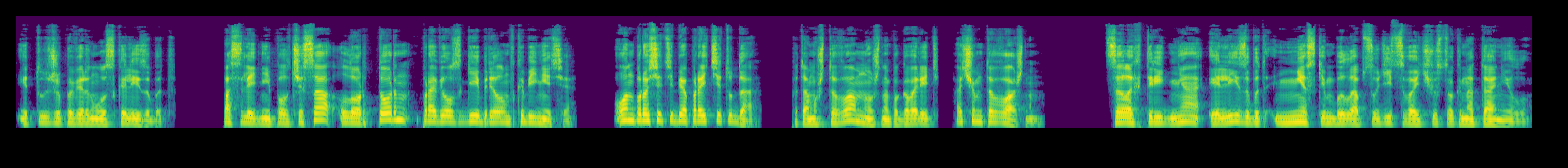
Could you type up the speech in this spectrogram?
и тут же повернулась к Элизабет. Последние полчаса лорд Торн провел с Гейбриэлом в кабинете. Он просит тебя пройти туда, потому что вам нужно поговорить о чем-то важном. Целых три дня Элизабет не с кем было обсудить свои чувства к Натаниэлу.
